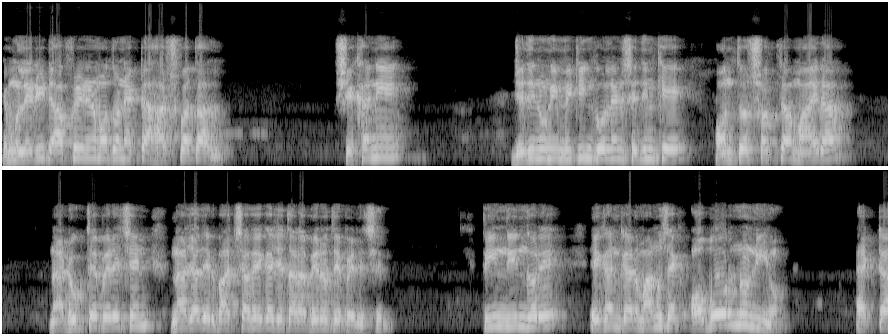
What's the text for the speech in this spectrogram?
এবং লেডি ডাফরিনের মতন একটা হাসপাতাল, সেখানে যেদিন উনি মিটিং করলেন সেদিনকে অন্তঃসত্ত্বা মায়েরা না ঢুকতে পেরেছেন, না যাদের বাচ্চা হয়ে গেছে তারা বেরোতে পেরেছেন। তিন দিন ধরে এখানকার মানুষ এক অবর্ণনীয় একটা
